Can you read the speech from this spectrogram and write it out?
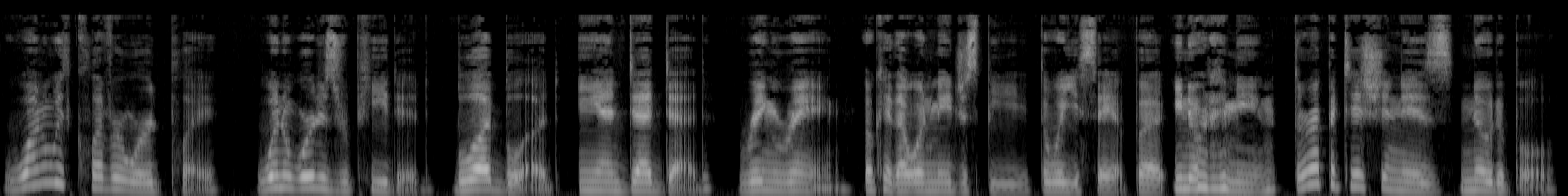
One with clever wordplay, when a word is repeated, blood, blood, and dead, dead, ring, ring. Okay, that one may just be the way you say it, but you know what I mean. The repetition is notable.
